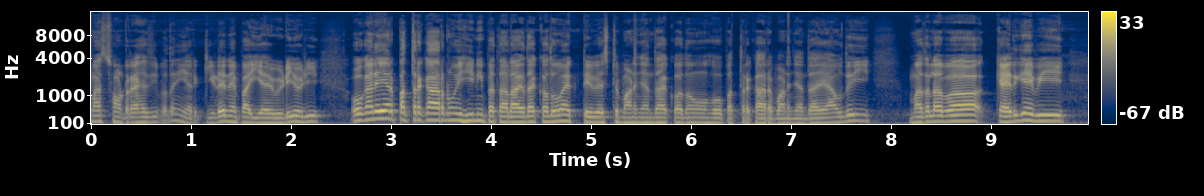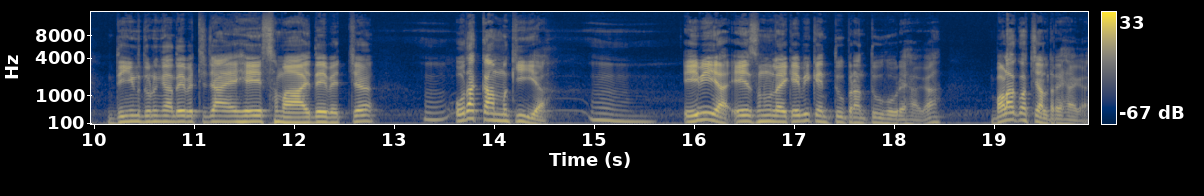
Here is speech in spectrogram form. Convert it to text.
ਮੈਂ ਸੁਣ ਰਿਹਾ ਸੀ ਪਤਾ ਨਹੀਂ ਯਾਰ ਕਿਹੜੇ ਨੇ ਪਾਈ ਆ ਵੀਡੀਓ ਜੀ। ਉਹ ਕਹਿੰਦੇ ਯਾਰ ਪੱਤਰਕਾਰ ਨੂੰ ਇਹੀ ਨਹੀਂ ਪਤਾ ਲੱਗਦਾ ਕਦੋਂ ਐਕਟਿਵਿਸਟ ਬਣ ਜਾਂਦਾ ਕਦੋਂ ਉਹ ਪੱਤਰਕਾਰ ਬਣ ਜਾਂਦਾ ਆ ਉਹਦੀ ਮਤਲਬ ਕਹਿ ਦਈਏ ਵੀ ਦੀਨ ਦੁਨੀਆ ਦੇ ਵਿੱਚ ਜਾਂ ਇਹ ਸਮਾਜ ਦੇ ਵਿੱਚ ਉਹਦਾ ਕੰਮ ਕੀ ਆ? ਇਹ ਵੀ ਆ ਇਸ ਨੂੰ ਲੈ ਕੇ ਵੀ ਕਿੰਤੂ ਪਰੰਤੂ ਹੋ ਰਿਹਾ ਹੈਗਾ। ਬੜਾ ਕੁਝ ਚੱਲ ਰਿਹਾ ਹੈਗਾ।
